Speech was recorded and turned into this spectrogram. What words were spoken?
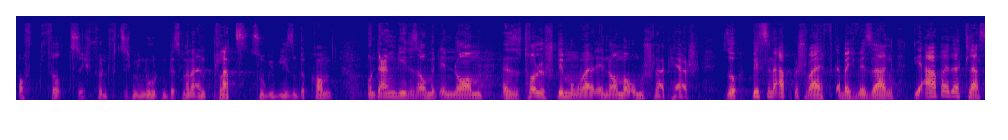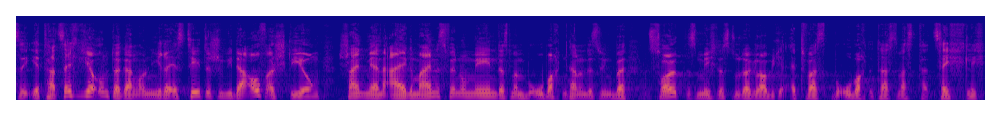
oft 40, 50 Minuten, bis man einen Platz zugewiesen bekommt. Und dann geht es auch mit enorm, es ist tolle Stimmung, weil enormer Umschlag herrscht. So, bisschen abgeschweift, aber ich will sagen, die Arbeiterklasse, ihr tatsächlicher Untergang und ihre ästhetische Wiederauferstehung scheint mir ein allgemeines Phänomen, das man beobachten kann und deswegen überzeugt es mich, dass du da, glaube ich, etwas beobachtet hast, was tatsächlich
